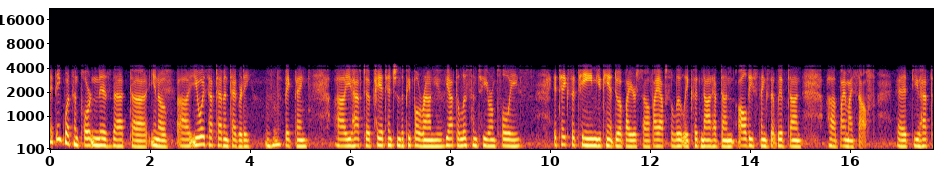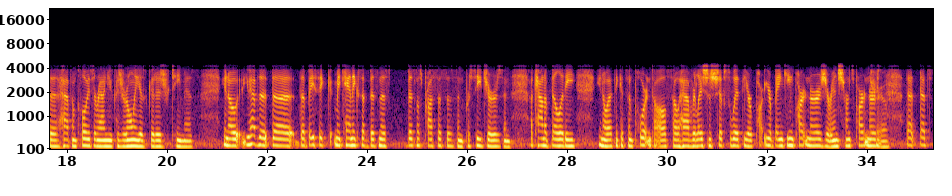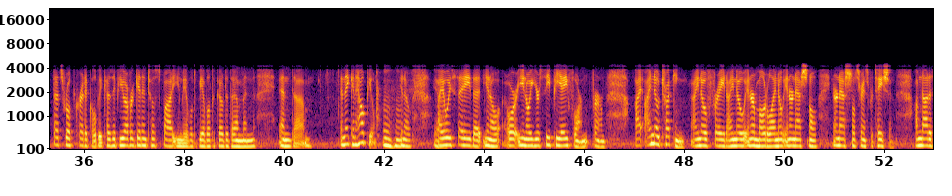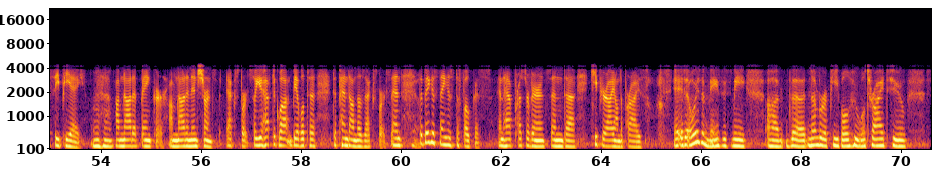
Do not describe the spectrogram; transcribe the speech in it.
I think what's important is that uh, you know uh, you always have to have integrity. Mm-hmm. It's a big thing. Uh, you have to pay attention to the people around you. You have to listen to your employees. It takes a team. You can't do it by yourself. I absolutely could not have done all these things that we've done uh, by myself. It, you have to have employees around you because you're only as good as your team is. You know, you have the the the basic mechanics of business business processes and procedures and accountability. You know, I think it's important to also have relationships with your par- your banking partners, your insurance partners. True. That that's that's real critical because if you ever get into a spot, you'll be able to be able to go to them and and um, and they can help you. Mm-hmm. You know, yeah. I always say that you know, or you know, your CPA firm firm. I, I know trucking, I know freight, I know intermodal, I know international international transportation. I'm not a CPA. Mm-hmm. I'm not a banker. I'm not an insurance expert. So you have to go out and be able to depend on those experts. And yeah. the biggest thing is to focus and have perseverance and uh, keep your eye on the prize. It always amazes me um, the number of people who will try to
